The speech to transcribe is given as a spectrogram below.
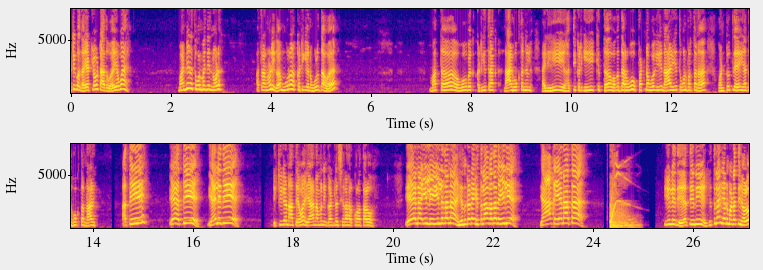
ಕಟ್ಟಿಗೆ ಎಟ್ ಎಟ್ಲ ಊಟ ಅದವ ಯವ್ವ. ಮಣ್ಣಿನ ತೊಗೊಂಡು ಬಂದೀನಿ ನೋಡು. ಅತ್ರ ನೋಡಿ ಈಗ ಮೂರ ಕಟ್ಟಿಗೆ ಉಳ್ದಾವ. ಮತ್ತು ಹೋಗ್ಬೇಕು ಕಟ್ಟಿಗೆ ತರಕ ನಾಳೆ ಹೋಗ್ತಾನಿಲ್ಲ ಅಲ್ಲಿ ಹತ್ತಿ ಕಟ್ಟಿಗೆ ಕಿತ್ತ ಒಗದಾರವು ಪಟ್ನ ಹೋಗಿ ನಾಳೆ ತೊಗೊಂಡು ಬರ್ತಾನ. ಹೊಂಟುತ್ಲೆ ಎದ್ದು ಹೋಗ್ತಾನೆ ನಾಳೆ. ಅತಿ ಏ ಅತಿ ಎಲ್ಲಿದಿ? ಇಕ್ಕಿಗೆ ನಾತೇವ ಯಾ ನಮ್ಮನಿ ಗಂಟ್ಲೆ ಶಿರ ಏ ಏನ ಇಲ್ಲಿ ಇಲ್ಲದನ ಹಿಂದ್ಗಡೆ ಹಿತ್ತಲಾಗದನ ಇಲ್ಲಿ. ಯಾಕೆ ಏನಾತ ಇಲ್ಲಿದೆ ಅತಿನಿ ಹಿತ್ತಲಾಗ ಏನು ಮಾಡತ್ತಿ ಹೇಳು?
